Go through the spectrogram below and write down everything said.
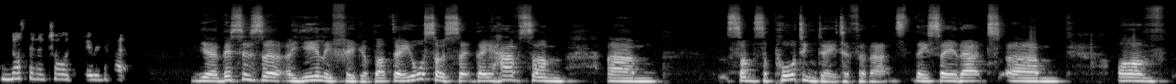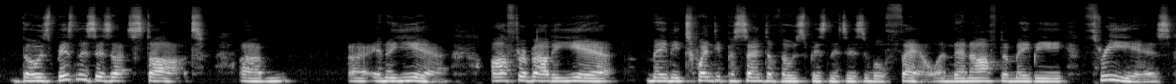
nothing at all to do with the fact. Yeah, this is a, a yearly figure, but they also say they have some. Um, some supporting data for that. They say that um, of those businesses that start um, uh, in a year, after about a year, maybe 20% of those businesses will fail. And then after maybe three years,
